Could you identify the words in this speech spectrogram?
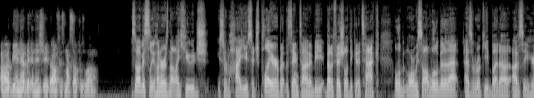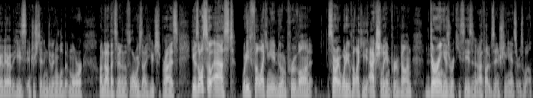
uh, being able to initiate the offense myself as well. So obviously Hunter is not a huge sort of high usage player, but at the same time it'd be beneficial if he could attack a little bit more. We saw a little bit of that as a rookie, but uh, obviously you hear there that he's interested in doing a little bit more on the offensive end of the floor, which is not a huge surprise. He was also asked what he felt like he needed to improve on. Sorry, what he felt like he actually improved on during his rookie season. I thought it was an interesting answer as well.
